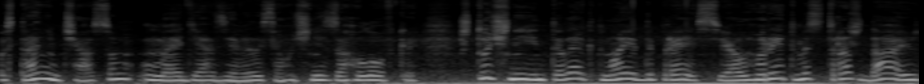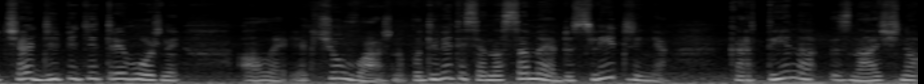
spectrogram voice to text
Останнім часом у медіа з'явилися гучні заголовки. Штучний інтелект має депресію, алгоритми страждають, чат GPT тривожний. Але якщо уважно подивитися на саме дослідження, картина значно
